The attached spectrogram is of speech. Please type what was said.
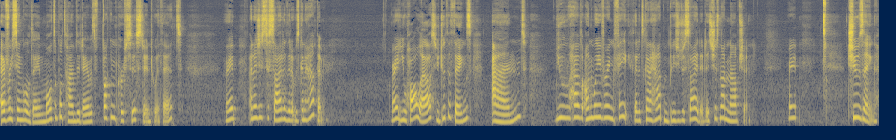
every single day, multiple times a day. I was fucking persistent with it. Right? And I just decided that it was going to happen. Right? You haul ass, you do the things, and you have unwavering faith that it's going to happen because you decided. It's just not an option. Right? Choosing.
